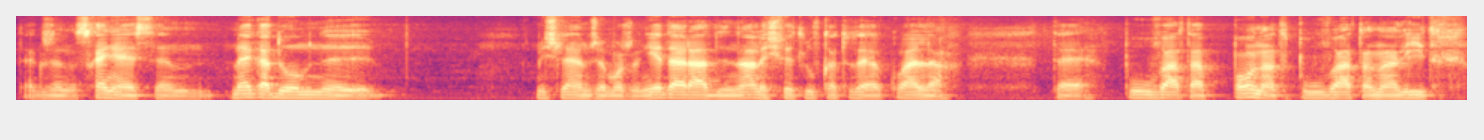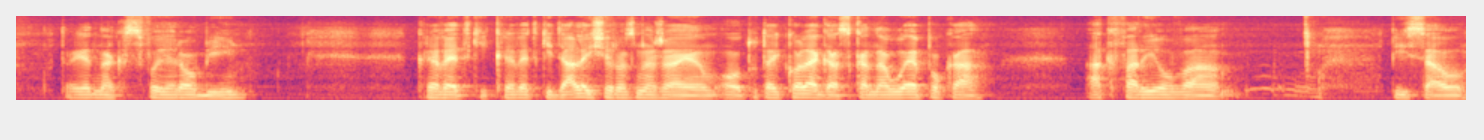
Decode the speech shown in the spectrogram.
Także no, z Henia jestem mega dumny. Myślałem, że może nie da rady, no ale świetlówka tutaj Aquala, te pół wata, ponad pół wata na litr, to jednak swoje robi. Krewetki, krewetki dalej się rozmnażają. O, tutaj kolega z kanału Epoka Akwariowa pisał,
